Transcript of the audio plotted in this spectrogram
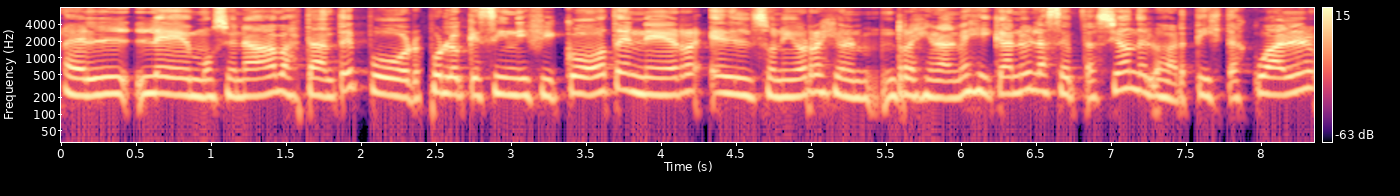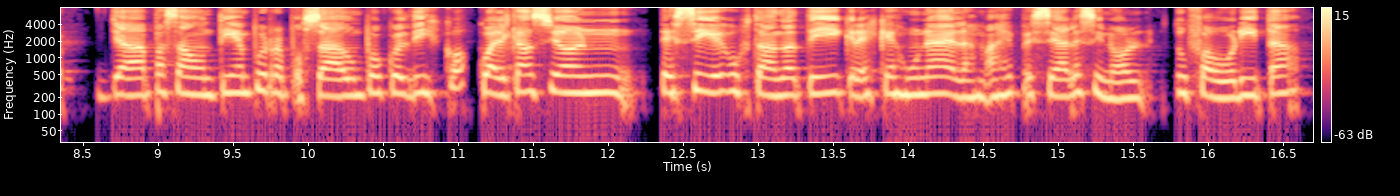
él le emocionaba bastante por, por lo que significó tener el sonido regional mexicano y la aceptación de los artistas. ¿Cuál, ya ha pasado un tiempo y reposado un poco el disco, cuál canción te sigue gustando a ti y crees que es una de las más especiales, si no tu favorita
